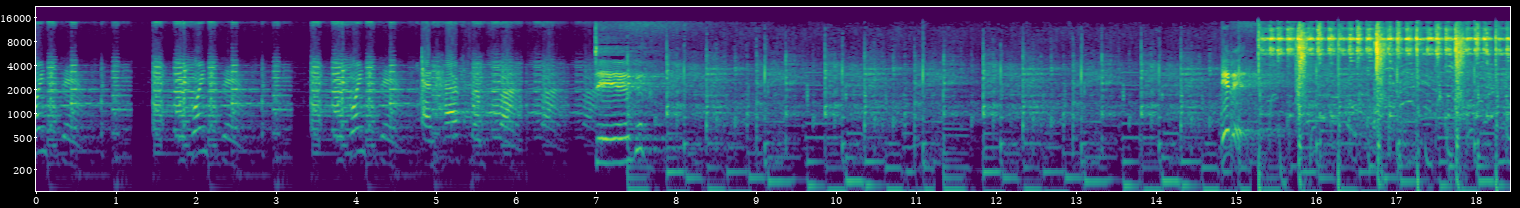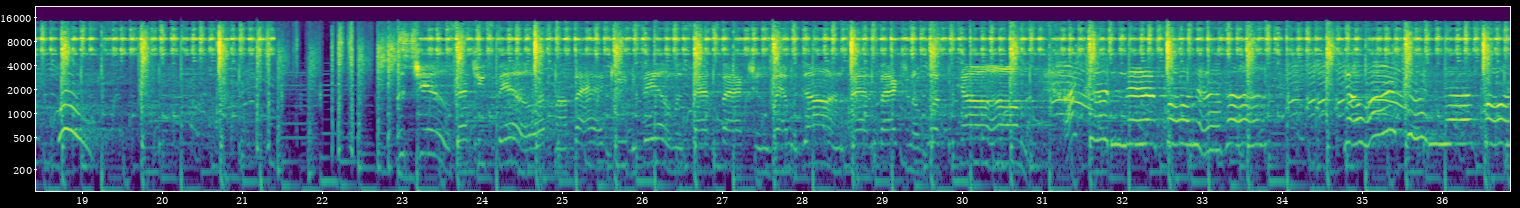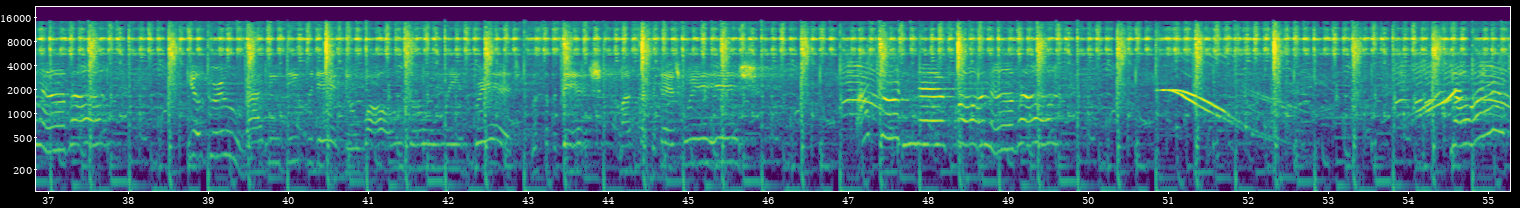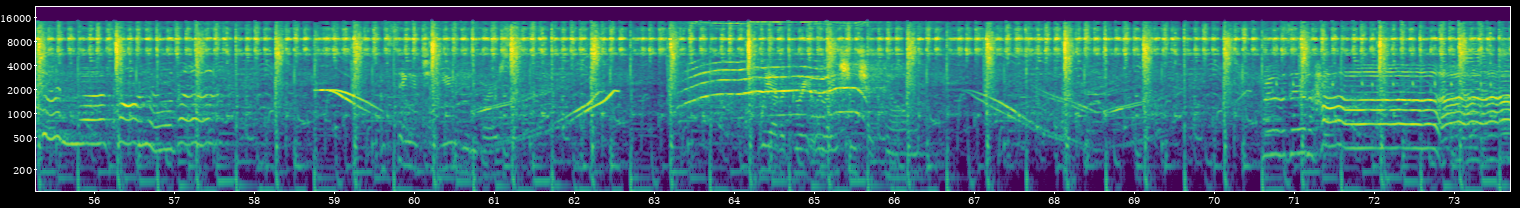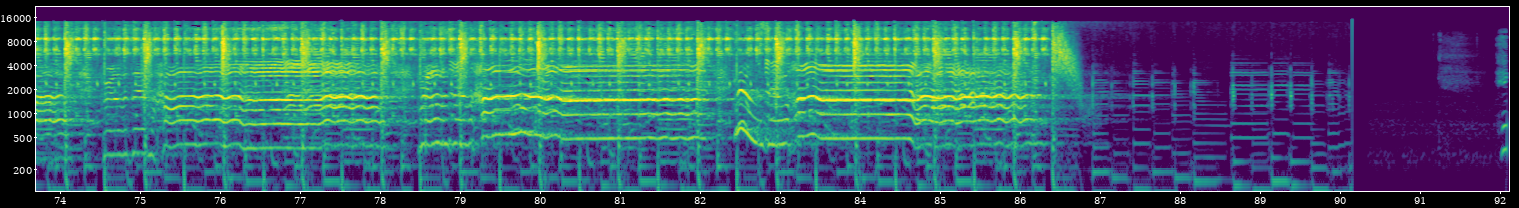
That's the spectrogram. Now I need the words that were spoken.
going to dance. We're going to dance. We're going to dance and have some fun. fun, fun. Dig. Hit it.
